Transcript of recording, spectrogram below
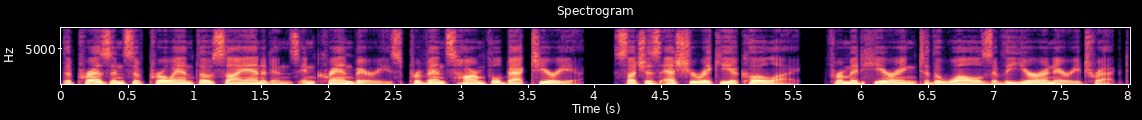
The presence of proanthocyanidins in cranberries prevents harmful bacteria, such as Escherichia coli, from adhering to the walls of the urinary tract.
